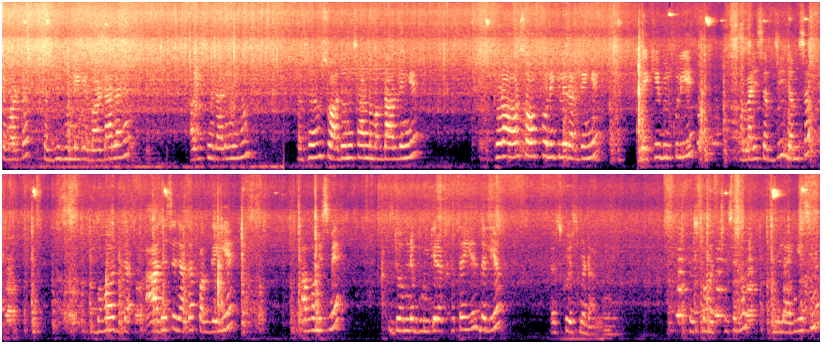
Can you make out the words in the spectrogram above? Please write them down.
टमाटर सब्ज़ी भूनने के बाद डाला है। अब इसमें डालेंगे हम इसमें हम स्वाद अनुसार नमक डाल देंगे। थोड़ा और सॉफ्ट होने के लिए रख देंगे। देखिए बिल्कुल ये हमारी सब्ज़ी लमसम बहुत आधे से ज़्यादा पक गई है। अब हम इसमें जो हमने भून के रखा था ये दलिया, इसको इसमें डाल देंगे तो इसको अच्छे से हम मिलाएँगे इसमें।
